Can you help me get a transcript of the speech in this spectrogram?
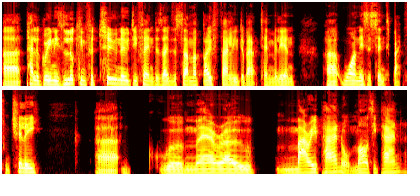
Uh, is looking for two new defenders over the summer, both valued about 10 million. Uh, one is a centre back from Chile, uh, Guillermo Maripan or Marzipan.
